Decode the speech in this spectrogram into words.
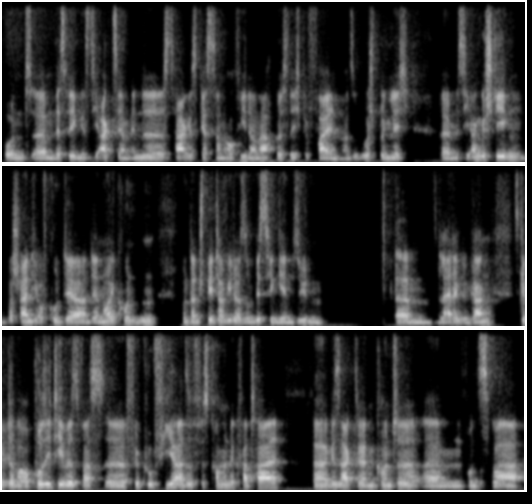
Und ähm, deswegen ist die Aktie am Ende des Tages gestern auch wieder nachbörslich gefallen. Also ursprünglich ähm, ist sie angestiegen, wahrscheinlich aufgrund der, der Neukunden und dann später wieder so ein bisschen gen Süden ähm, leider gegangen. Es gibt aber auch Positives, was äh, für Q4, also fürs kommende Quartal, äh, gesagt werden konnte. Ähm, und zwar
